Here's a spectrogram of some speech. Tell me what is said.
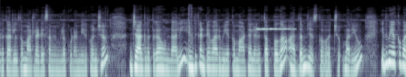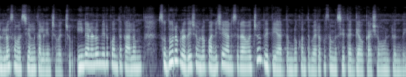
అధికారులతో మాట్లాడే సమయంలో కూడా మీరు కొంచెం జాగ్రత్తగా ఉండాలి. ఎందుకంటే వారు మీ యొక్క మాటలను తప్పుగా అర్థం చేసుకోవచ్చు మరియు ఇది మీ యొక్క పనిలో సమస్యలను కలిగించవచ్చు. ఈ నెలలో మీరు కొంతకాలం సుదూర ప్రదేశంలో పని చేయాల్సి రావచ్చు. ద్వితీయార్థంలో కొంత మేరకు సమస్య తగ్గే అవకాశం ఉంటుంది.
